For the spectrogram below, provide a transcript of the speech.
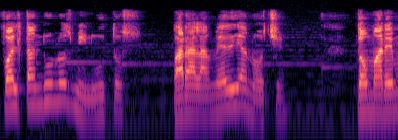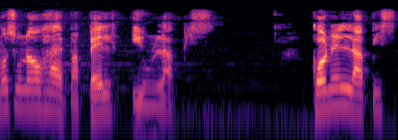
Faltando unos minutos para la medianoche, tomaremos una hoja de papel y un lápiz. Con el lápiz,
